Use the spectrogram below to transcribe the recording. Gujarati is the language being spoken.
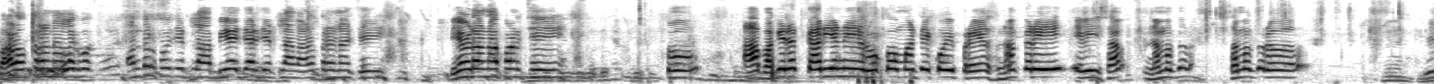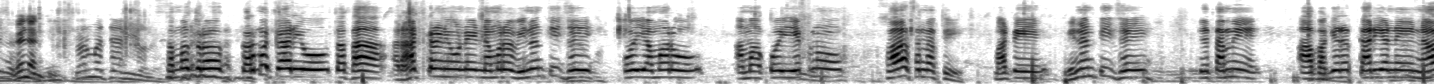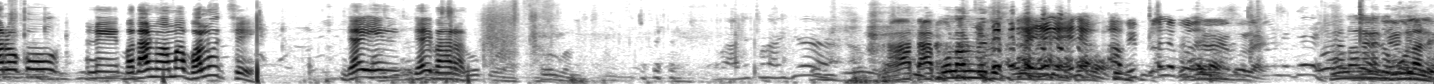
વાળોતરાના લગભગ પંદરસો જેટલા, બે હજાર જેટલા વાળોતરાના છે. દેવડાના પણ છે. તો આ ભગીરથ કાર્યને રોકવા માટે કોઈ પ્રયાસ ન કરે એવી સ- નમક- સમગ્ર સમગ્ર કર્મચારીઓ તથા રાજકારણીઓને નમ્ર વિનંતી છે. કોઈ અમારો આમાં કોઈ એકનો શ્વાસ નથી. માટે વિનંતી છે કે તમે આ ભગીરથ કાર્યને ન રોકો અને બધાનું આમાં ભલું જ છે. જય હિન્દ જય ભારત. હા તા પોલાનું નથી પોલાને તો પોલાને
